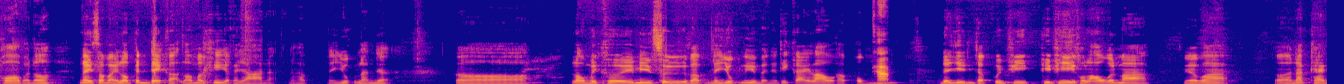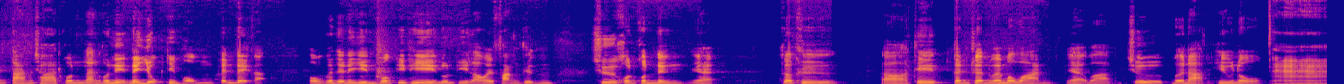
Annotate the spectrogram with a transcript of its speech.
ชอบอะเนาะในสมัยเราเป็นเด็กอะเรามาขี่จักรยานอะนะครับ ในยุคนั้นเนี่ยเอ่อเราไม่เคยมีสื่อแบบในยุคนี้เหมือนอย่างที่ไกด์เล่าครับ ผมครับ ได้ยินจากพี่พี่พี่ๆเขาเล่ากันมาเนี่ยว่าเอ่อนักแข่งต่างชาติคนนั้นคนนี้ในยุคที่ผมเป็นเด็กอะผมก็จะได้ยินพวกพี่ๆรุ่นพี่เล่าให้ฟังถึงชื่อคนคนหนึ่งนะฮะก็คืออ่าที่เกริ่นเกริ่นๆไว้เมื่อวานนะฮะว่าชื่อเบอร์นาร์ดฮิวโนอ่า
